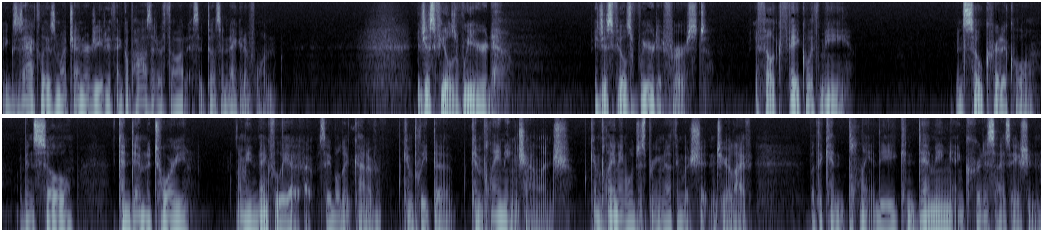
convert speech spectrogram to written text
exactly as much energy to think a positive thought as it does a negative one. It just feels weird it just feels weird at first. It felt fake with me. I've been so critical. I've been so condemnatory. I mean, thankfully, I, I was able to kind of complete the complaining challenge. Complaining will just bring nothing but shit into your life. But the, compla- the condemning and criticization,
